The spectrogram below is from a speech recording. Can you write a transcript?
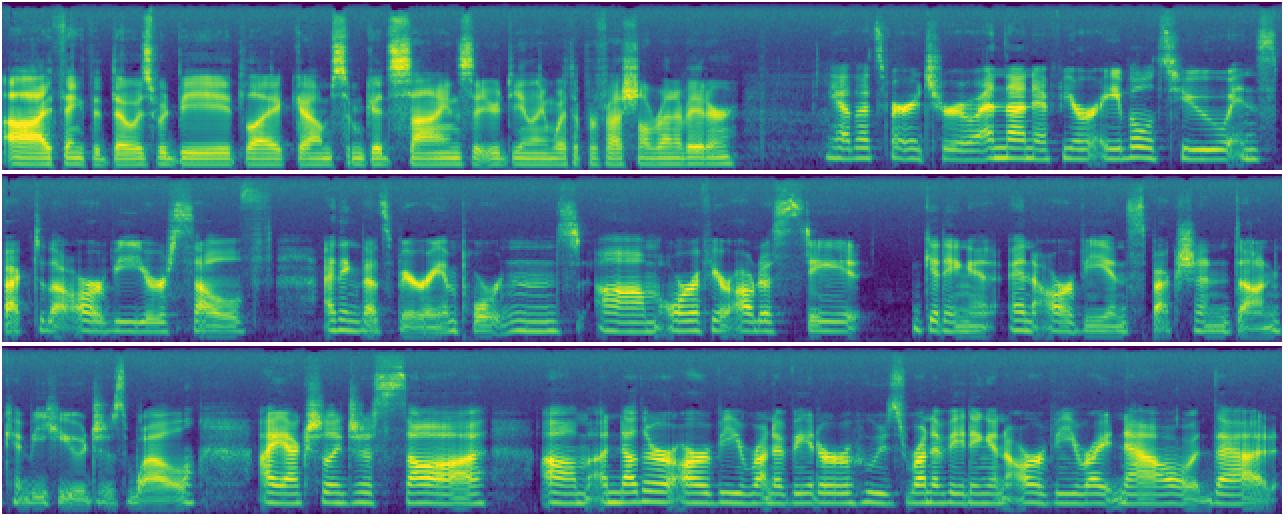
uh, I think that those would be like um, some good signs that you're dealing with a professional renovator. Yeah, that's very true. And then if you're able to inspect the RV yourself, I think that's very important. Um, or if you're out of state, getting an RV inspection done can be huge as well. I actually just saw um, another RV renovator who's renovating an RV right now that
